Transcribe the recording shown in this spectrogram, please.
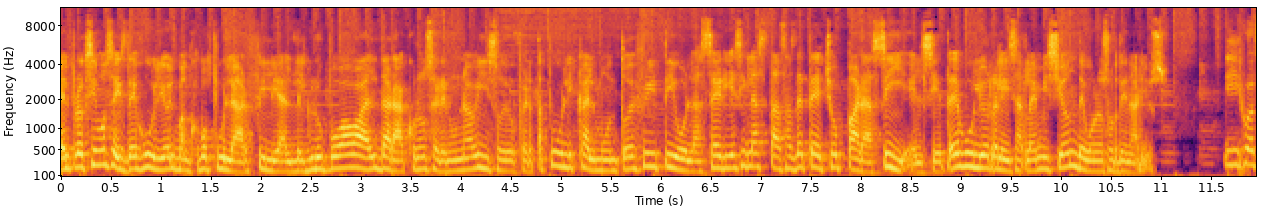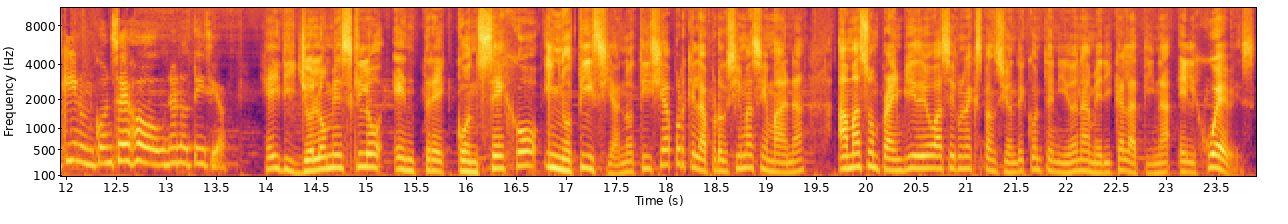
El próximo 6 de julio, el Banco Popular, filial del Grupo Aval, dará a conocer en un aviso de oferta pública el monto definitivo, las series y las tasas de techo para así, el 7 de julio, realizar la emisión de bonos ordinarios. Y Joaquín, un consejo o una noticia. Heidi, yo lo mezclo entre consejo y noticia. Noticia porque la próxima semana Amazon Prime Video va a hacer una expansión de contenido en América Latina el jueves.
